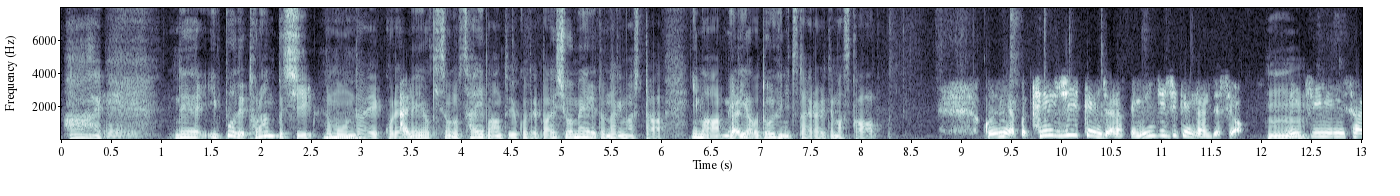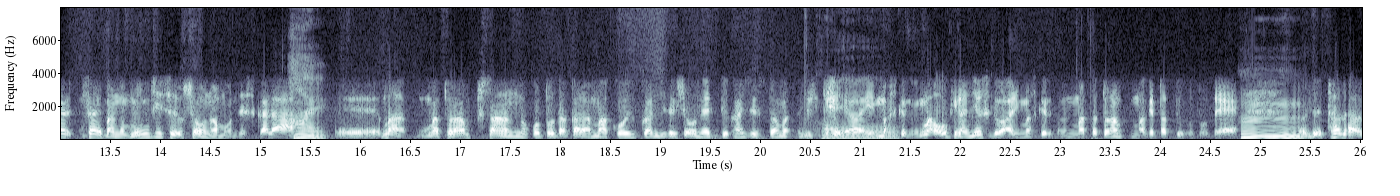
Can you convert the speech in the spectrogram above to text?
はい、で一方でトランプ氏の問題、これ、名誉毀損の裁判ということで賠償命令となりました、今、メディアはどういうふうに伝えられてますか、これね、やっぱり刑事事件じゃなくて民事事件なんですよ。うん、民事裁判の民事訴訟なもんですから、はい、えー、まあまあ、トランプさんのことだから、まあ、こういう感じでしょうねっていう感じで伝わってはいますけど、まあ、大きなニュースではありますけれども、またトランプ負けたということで、うん、でただ、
